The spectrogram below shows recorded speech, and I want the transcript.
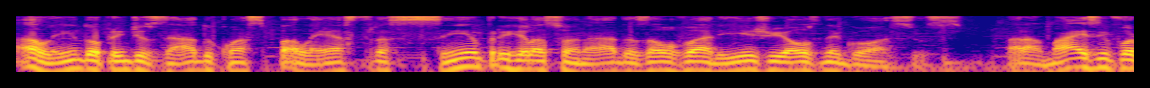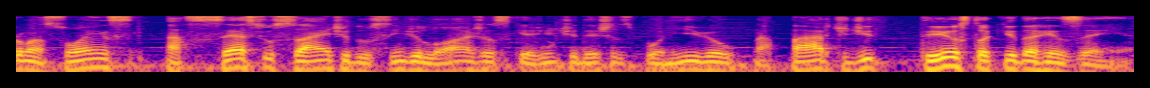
além do aprendizado com as palestras sempre relacionadas ao varejo e aos negócios. Para mais informações, acesse o site do de Lojas que a gente deixa disponível na parte de texto aqui da resenha.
